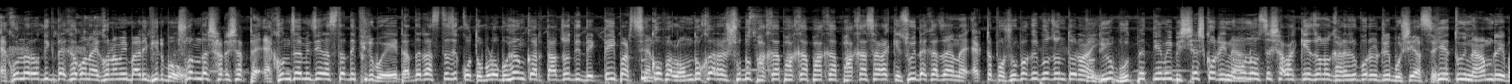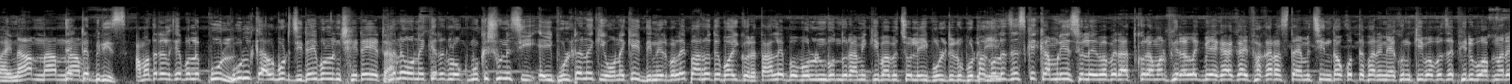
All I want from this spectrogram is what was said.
এখন আর ওদিক দেখাবো না এখন আমি বাড়ি ফিরবো। সন্ধ্যা সাড়ে সাতটা এখন যে আমি যে রাস্তাতে ফিরবো এটাদের রাস্তা যে কত বড় ভয়ঙ্কর তা যদি দেখতেই পারছেন। কপাল অন্ধকার আর শুধু ফাঁকা ফাঁকা ফাঁকা ফাঁকা ছাড়া কিছুই দেখা যায় না। একটা পশু পাখি পর্যন্ত নাই। যদিও ভূত পেত নিয়ে আমি বিশ্বাস করি না। মনে হচ্ছে শালা কে যেন ঘাড়ের উপরে উঠে বসে আছে। কে তুই নাম রে ভাই নাম নাম নাম। একটা ব্রিজ আমাদের এলাকায় বলে পুল। পুল কালবোর্ড যেটাই বলেন সেটাই এটা। এখানে অনেকের লোক মুখে শুনেছি এই পুলটা নাকি অনেকেই দিনের বেলায় পার হতে ভয় করে। তাহলে ব- বলুন বন্ধুরা আমি কীভাবে চলি এই পুলটির উপর কলেজকে কামড়িয়েছিল এভাবে রাত করে আমার ফেরা লাগবে একা একাই ফাঁকা রাস্তায় আমি চিন্তাও করতে পারিনি। এখন কীভাবে যে ফিরবো আপনারা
